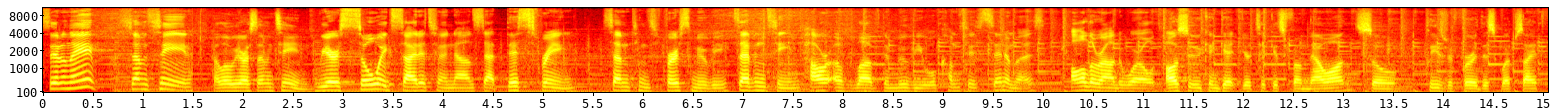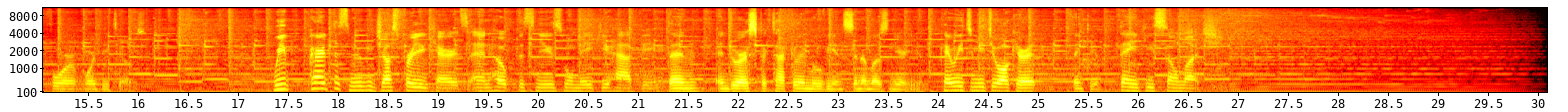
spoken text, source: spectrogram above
Sydney, 17. Hello, we are 17. We are so excited to announce that this spring, 17's first movie, 17 Power of Love, the movie, will come to cinemas all around the world. Also, you can get your tickets from now on, so please refer this website for more details. We prepared this movie just for you, Carats, and hope this news will make you happy. Then enjoy our spectacular movie in cinemas near you. Can't wait to meet you all, Carat. Thank you. Thank you so much.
